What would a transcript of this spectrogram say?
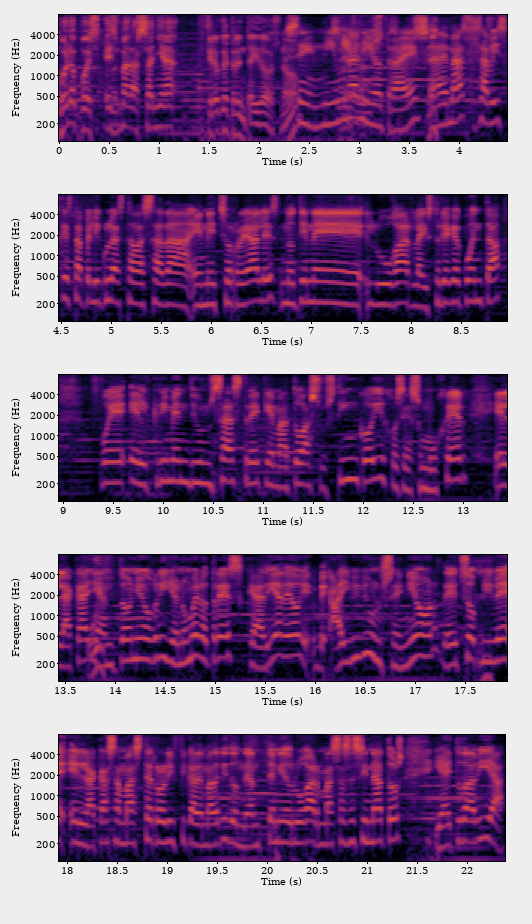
Bueno, pues es Malasaña, creo que 32, ¿no? Sí, ni una ni otra, ¿eh? Sí. Además, sabéis que esta película está basada en hechos reales, no tiene lugar, la historia que cuenta fue el crimen de un sastre que mató a sus cinco hijos y a su mujer en la calle Antonio Grillo número 3, que a día de hoy, ahí vive un señor, de hecho vive en la casa más terrorífica de Madrid, donde han tenido lugar más asesinatos, y hay todavía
